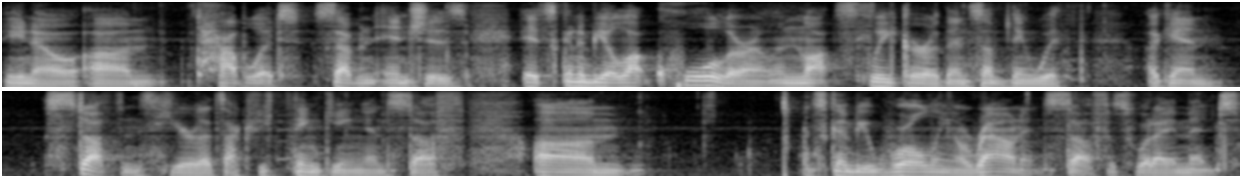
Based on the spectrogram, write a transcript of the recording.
you know, um, tablet seven inches, it's going to be a lot cooler and not sleeker than something with, again, stuff in here that's actually thinking and stuff. Um, it's going to be whirling around and stuff is what I meant.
